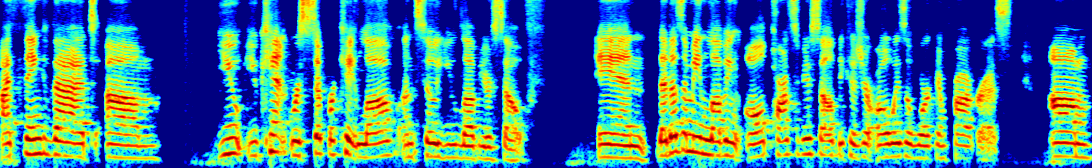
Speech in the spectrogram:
I think that um, you you can't reciprocate love until you love yourself and that doesn't mean loving all parts of yourself because you're always a work in progress um,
